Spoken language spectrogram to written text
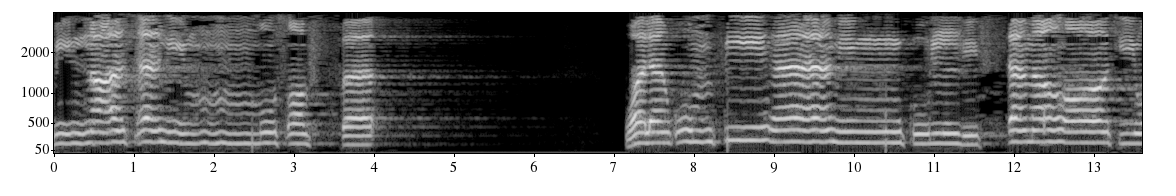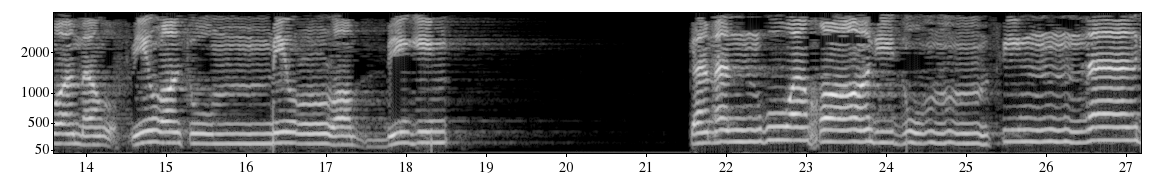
من عسل مصفى. ولهم فيها من كل الثمرات ومغفرة من ربهم كمن هو خالد في النار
